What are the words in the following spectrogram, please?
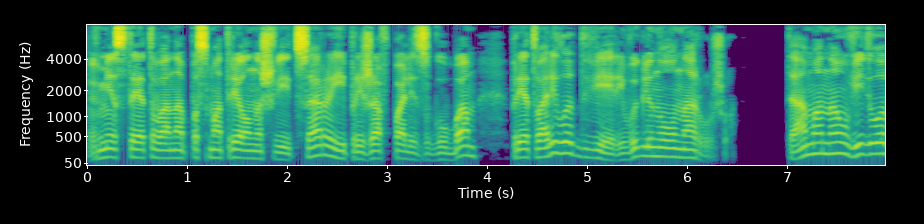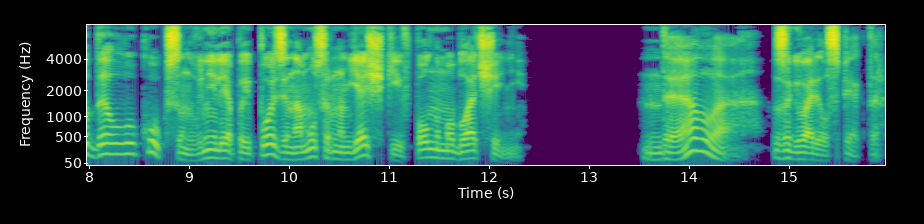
Вместо этого она посмотрела на швейцара и, прижав палец к губам, приотворила дверь и выглянула наружу. Там она увидела Деллу Куксон в нелепой позе на мусорном ящике и в полном облачении. «Делла», — заговорил Спектр,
